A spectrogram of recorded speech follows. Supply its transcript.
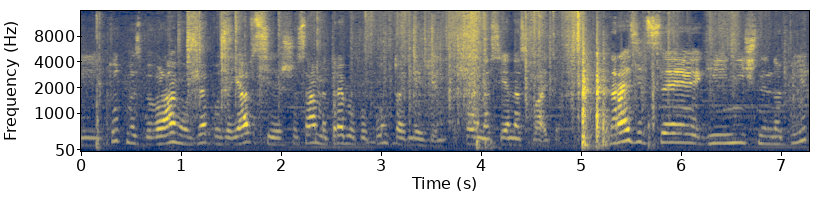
і тут ми збираємо вже по заявці, що саме треба по пунктах для жінки, що у нас є на складі. Наразі це гігієнічний набір,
